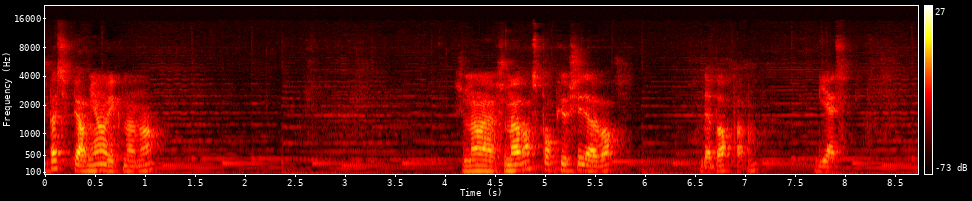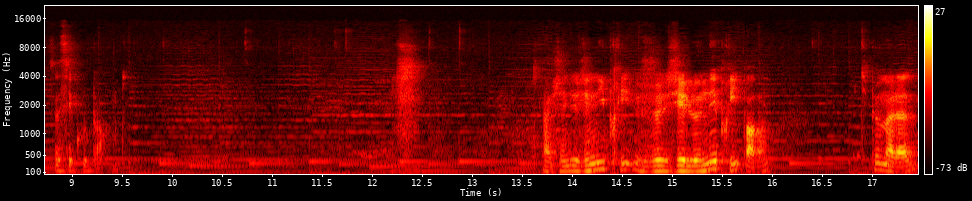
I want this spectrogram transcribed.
Suis pas super bien avec ma main. Je m'a- je m'avance pour piocher d'abord. D'abord, pardon. Yes. Ça c'est cool par contre. Ah, j'ai le nez pris, pardon. Petite peu malade.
